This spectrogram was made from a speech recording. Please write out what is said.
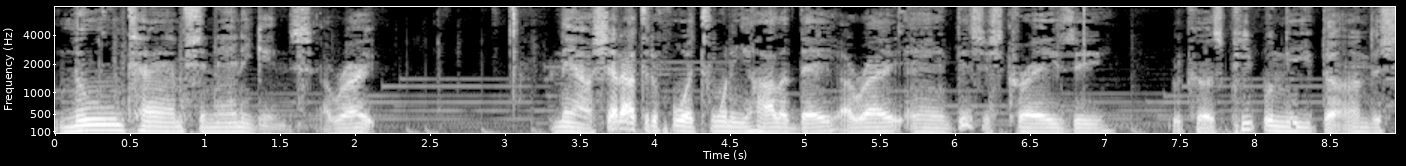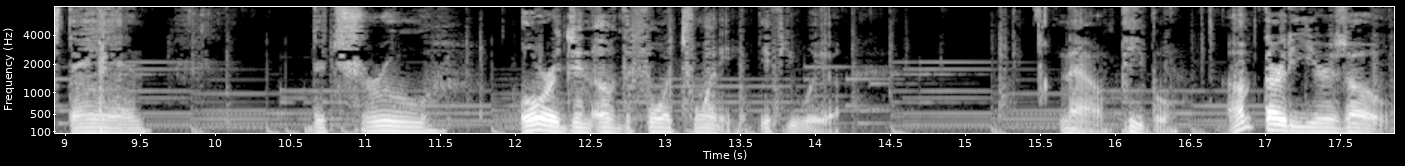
Noontime shenanigans, all right? Now, shout out to the 420 holiday, all right? And this is crazy because people need to understand the true origin of the 420, if you will. Now, people, I'm 30 years old.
